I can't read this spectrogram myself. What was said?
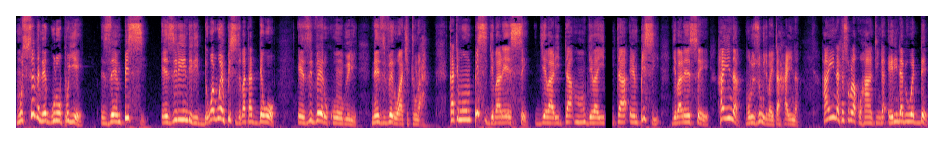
museveni ne gurupu ye zempisi ezirindiridde waliwo empisi ze bataddewo eziva erukungiri n'eziva erwakitula kati mu mpisi gye baleese gye bayita empisi gye baleese haina mu luzungu gye bayita haina. Haina tesobola kuhantinga erinda biwedde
